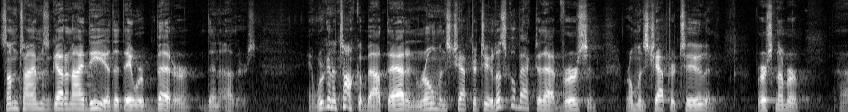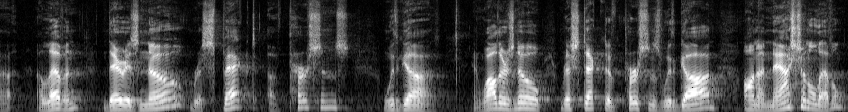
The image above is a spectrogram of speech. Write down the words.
sometimes got an idea that they were better than others. And we're going to talk about that in Romans chapter 2. Let's go back to that verse in Romans chapter 2 and verse number uh, 11. There is no respect of persons with God. And while there's no respect of persons with God on a national level,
